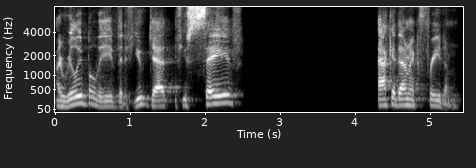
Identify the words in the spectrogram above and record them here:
I really believe that if you get, if you save academic freedom,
